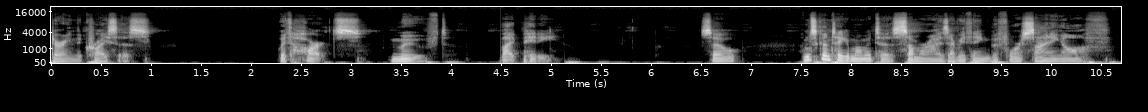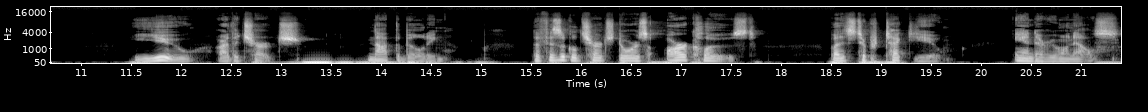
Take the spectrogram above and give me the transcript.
during the crisis with hearts moved by pity. So, I'm just going to take a moment to summarize everything before signing off. You are the church, not the building. The physical church doors are closed, but it's to protect you and everyone else.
